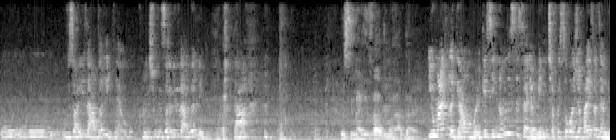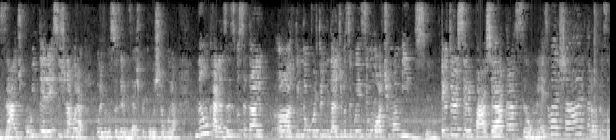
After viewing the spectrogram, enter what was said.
o, o- o visualizado ali, né? O crush visualizado ali, tá? O sinalizado no radar. E o mais legal, amor, é que assim, não necessariamente a pessoa já vai fazer amizade com o interesse de namorar. Oi, vamos fazer amizade porque eu vou te namorar. Não, cara, às vezes você tá ali, ó, tendo a oportunidade de você conhecer um ótimo amigo. Sim. E o terceiro passo é a atração, né? Você vai achar, ai, Carol, atração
